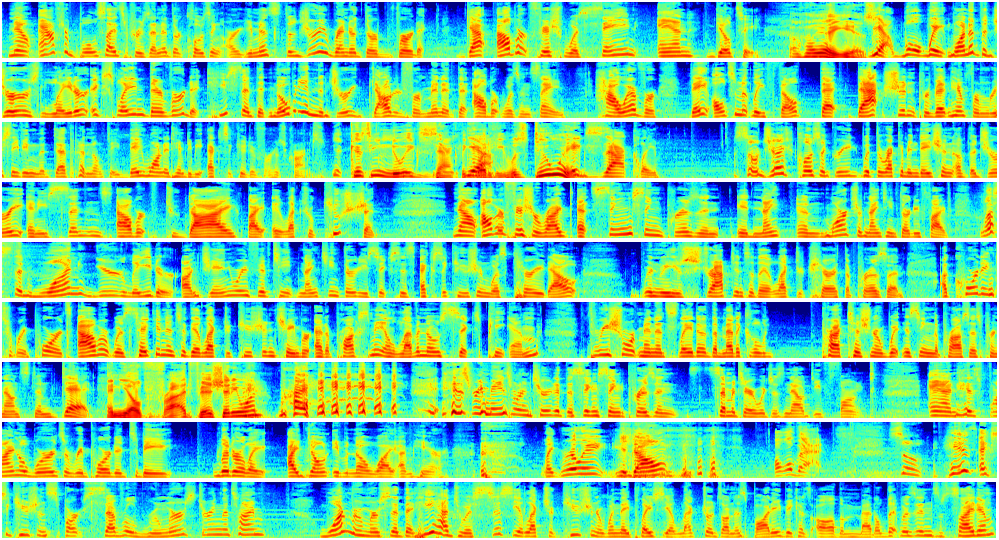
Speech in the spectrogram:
Now, after both sides presented their closing arguments, the jury rendered their verdict. Ga- Albert Fish was sane and guilty. Oh, hell yeah, he is. Yeah, well, wait. One of the jurors later explained their verdict. He said that nobody in the jury doubted for a minute that Albert was insane. However, they ultimately felt that that shouldn't prevent him from receiving the death penalty. They wanted him to be executed for his crimes. Yeah, because he knew exactly Yeah. what he was doing. Exactly. So Judge Close agreed with the recommendation of the jury and he sentenced Albert to die by electrocution. Now, Albert Fish arrived at Sing Sing prison in, ni- in March of 1935. Less than one year later, on January 15, 1936, his execution was carried out when he was strapped into the electric chair at the prison. According to reports, Albert was taken into the electrocution chamber at approximately 11:06 p.m. Three short minutes later, the medical practitioner witnessing the process pronounced him dead. and yelled, fried fish, anyone? Right. his remains were interred at the Sing Sing prison cemetery, which is now defunct. And his final words are reported to be literally, I don't even know why I'm here. like, really? You don't? All that. So his execution sparked several rumors during the time. One rumor said that he had to assist the electrocutioner when they placed the electrodes on his body because all the metal that was inside him.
